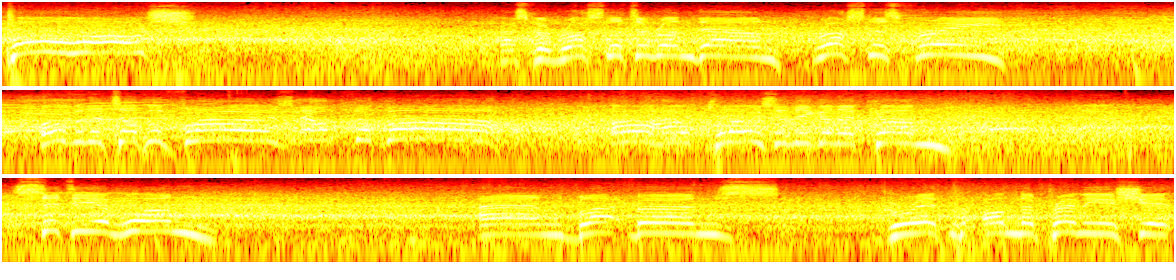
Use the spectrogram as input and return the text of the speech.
Paul Walsh. That's for Rosler to run down. Rosler's free. Over the top of Flowers, the bar. Oh, how close are they going to come? City have won. And Blackburn's grip on the Premiership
